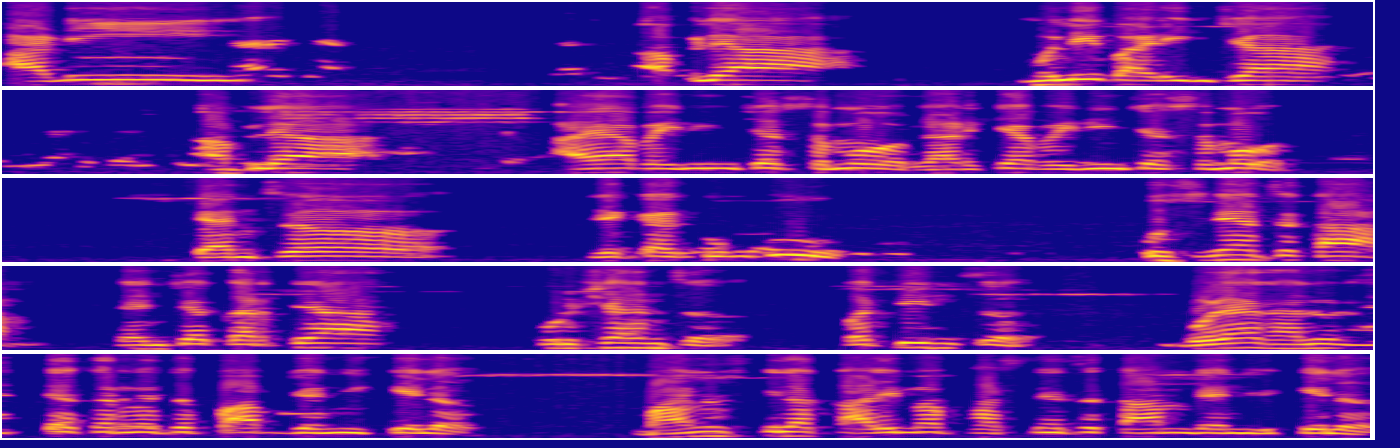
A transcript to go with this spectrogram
आणि आपल्या मुली बाळींच्या आपल्या आया बहिणींच्या समोर लाडक्या बहिणींच्या समोर त्यांचं जे काय कुंकू पुसण्याचं काम त्यांच्या कर्त्या पुरुषांचं पतींचं गोळ्या घालून हत्या करण्याचं पाप ज्यांनी केलं माणुसकीला काळीमा फासण्याचं काम ज्यांनी केलं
